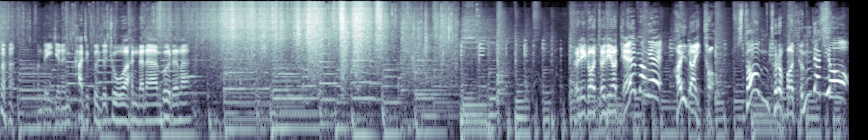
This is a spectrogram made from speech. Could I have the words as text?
근데 이제는 가족들도 좋아한다나 뭐라나. 그리고 드디어 대망의 하이라이터 스톰트루퍼 등장이요.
